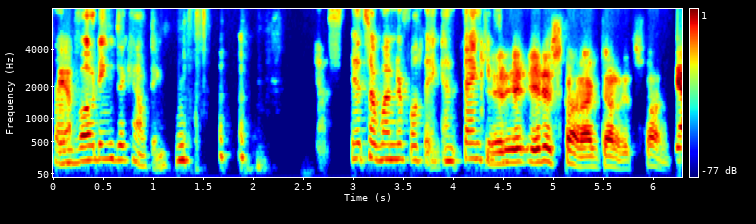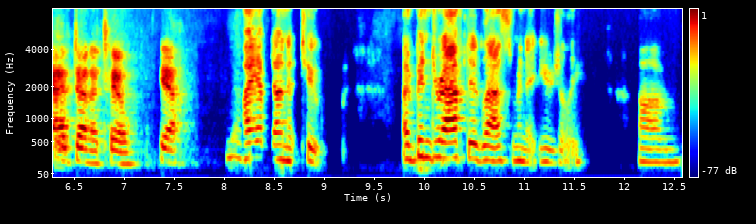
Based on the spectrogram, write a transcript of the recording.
from Yeah. voting to counting. Yes, it's a wonderful thing. And thank you. It, it, it is fun, I've done it, it's fun. Yeah, I've done it too. Yeah. I have done it too. I've been drafted last minute usually. Um,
